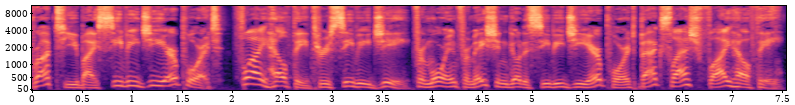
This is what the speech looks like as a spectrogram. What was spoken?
brought to you by CVG Airport. Fly healthy through CVG. For more information, go to CVG Airport backslash fly healthy.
